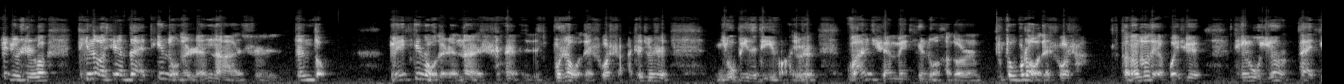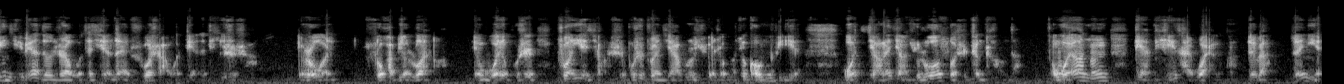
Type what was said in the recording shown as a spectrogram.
这就是说，听到现在听懂的人呢是真懂，没听懂的人呢是不知道我在说啥。这就是牛逼的地方，就是完全没听懂，很多人都不知道我在说啥，可能都得回去听录音，再听几遍都知道我在现在说啥，我点的题是啥。有时候我说话比较乱啊，因为我也不是专业讲师，不是专家，不是学者，我就高中毕业，我讲来讲去啰嗦是正常的。我要能点题才怪呢，对吧？所以你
